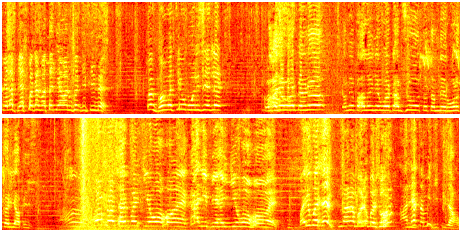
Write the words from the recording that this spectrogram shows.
પેલા ભેસ પગાર વચ્ચે દેવાનું છે જીતીને. પણ ગો વચ્ચે એવું બોલી છે એટલે ભાઈઓ ઓર બહેનો તમે બાલઈને વોટ આપશો તો તમને રોલ કરી આપીશ. ગામનો સરપંચ કેવો હોય ખાલી બેહી જેવો હોય. બરોબર છે ના? ના બરોબર છો અલ્યા તમે જીતી જાઓ.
